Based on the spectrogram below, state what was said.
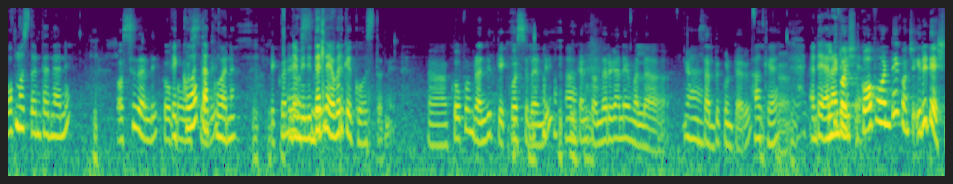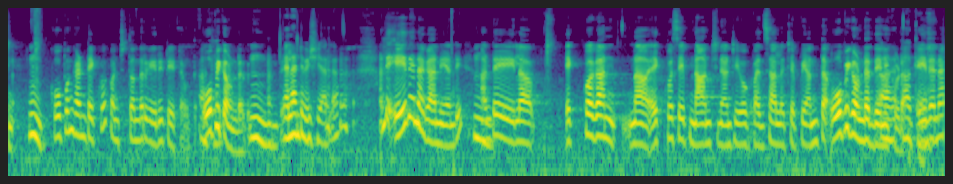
కోపం వస్తుంటుందండి వస్తుందండి కోపం ఎక్కువ. తక్కువనా? మీ వస్తుంది. నిద్రలో ఎవరికి ఎక్కువ వస్తుంది? కోపం రంజిత్కి ఎక్కువ వస్తుందండి. కానీ తొందరగానే మళ్ళా. సర్దుకుంటారు. ఓకే. అంటే ఎలాంటి కోపం అంటే కొంచెం ఇరిటేషన్. కోపం కంటే ఎక్కువ కొంచెం తొందరగా ఇరిటేట్ అవుతుంది ఓపిక ఉండదు. ఎలాంటి విషయాలు? అంటే ఏదైనా కానివ్వండి అంటే ఇలా ఎక్కువగా నా ఎక్కువసేపు నాంచి నాంచి ఒక పది సార్లు చెప్పి అంత ఓపిక ఉండదు దేనికి కూడా. ఏదైనా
